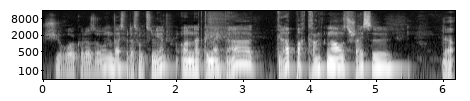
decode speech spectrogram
Chirurg oder so und weiß, wie das funktioniert. Und hat gemerkt, ah, Gladbach Krankenhaus, scheiße. Ja.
